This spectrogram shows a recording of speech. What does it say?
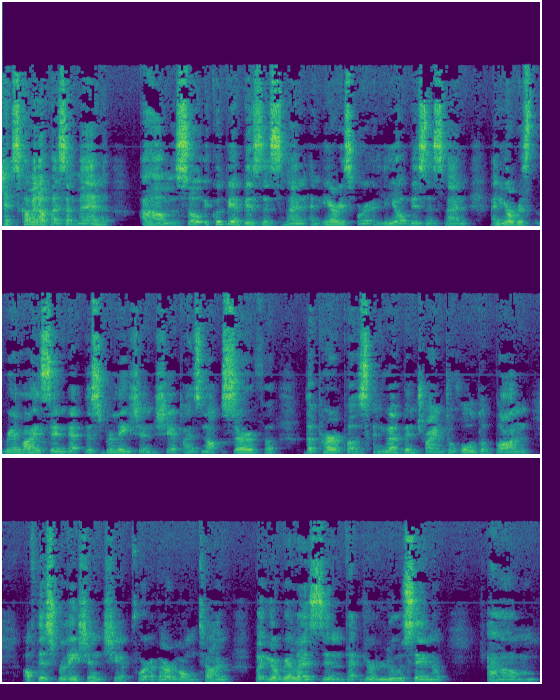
it's coming up as a man um, so it could be a businessman, an Aries or a Leo businessman, and you're re realizing that this relationship has not served the purpose and you have been trying to hold the bond of this relationship for a very long time, but you're realizing that you're losing um,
